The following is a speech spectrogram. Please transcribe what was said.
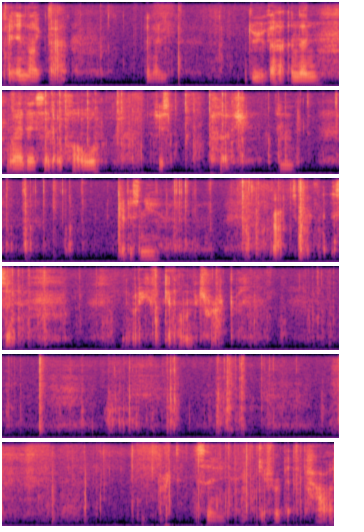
put it in like that, and then do that, and then where there's a little hole, just push and good as new. Right, so get on track. Right, so give her a bit of power.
